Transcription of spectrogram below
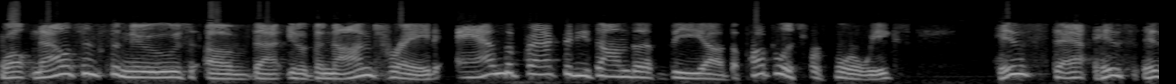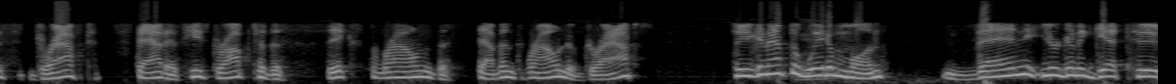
Well, now since the news of that, you know, the non-trade and the fact that he's on the the uh, the pup list for four weeks, his stat, his his draft status, he's dropped to the sixth round, the seventh round of drafts. So you're going to have to wait a month. Then you're going to get to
